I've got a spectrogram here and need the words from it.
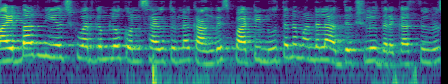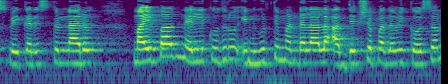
మైబాగ్ నియోజకవర్గంలో కొనసాగుతున్న కాంగ్రెస్ పార్టీ నూతన మండల అధ్యక్షులు దరఖాస్తులను స్వీకరిస్తున్నారు. మైబాగ్ నెల్లికుదురు ఇనుగుర్తి మండలాల అధ్యక్ష పదవి కోసం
